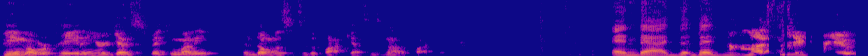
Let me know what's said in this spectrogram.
being overpaid and you're against making money, then don't listen to the podcast. It's not a podcast And uh, the, the, for you.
